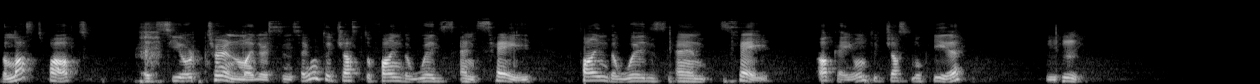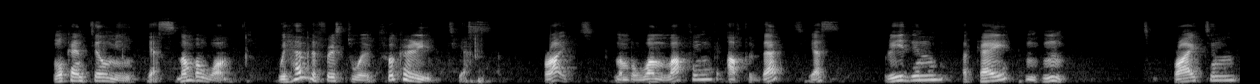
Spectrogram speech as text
The last part it's your turn my dear students. I want to just to find the words and say find the words and say. Okay you want to just look here? Mm -hmm. what can tell me? Yes number one. We have the first word read. yes. Right. Number one laughing. After that yes. Reading. Okay. Mm -hmm. writing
